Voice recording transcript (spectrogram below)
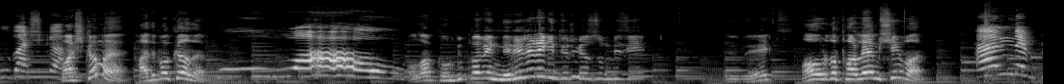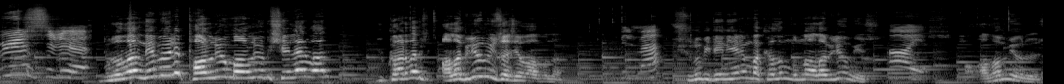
Bu başka. Başka mı? Hadi bakalım. wow. Allah korkutma beni. Nerelere gidiyorsun bizi? Evet. Aa orada parlayan bir şey var. Hem de bir sürü. Buralar ne böyle parlıyor marlıyor bir şeyler var. Yukarıda bir... alabiliyor muyuz acaba bunu? Bilmem. Şunu bir deneyelim bakalım bunu alabiliyor muyuz? Hayır. A- alamıyoruz.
